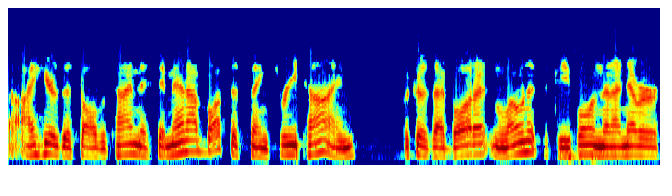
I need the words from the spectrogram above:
I hear this all the time. They say, "Man, I bought this thing three times because I bought it and loaned it to people, and then I never."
